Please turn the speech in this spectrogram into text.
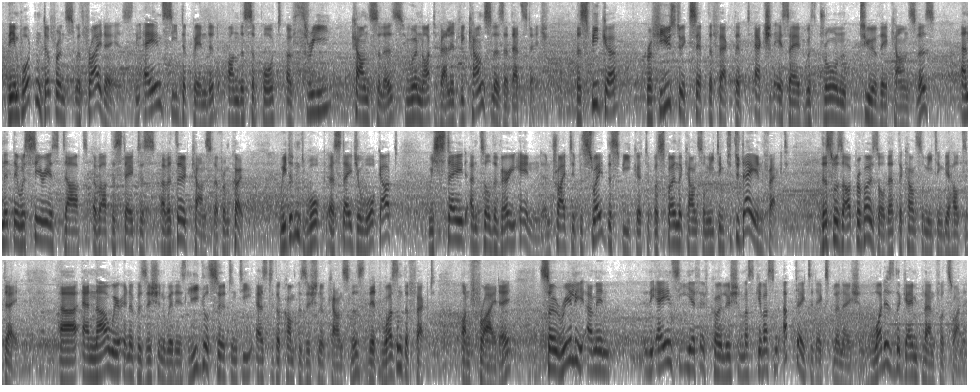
The important difference with Friday is the ANC depended on the support of three councillors who were not validly councillors at that stage. The Speaker refused to accept the fact that Action SA had withdrawn two of their councillors and that there was serious doubt about the status of a third councillor from Cope. We didn't walk, uh, stage a walkout. We stayed until the very end and tried to persuade the Speaker to postpone the council meeting to today, in fact. This was our proposal that the council meeting be held today. Uh, and now we're in a position where there's legal certainty as to the composition of councillors. That wasn't the fact on Friday. So, really, I mean, the ANC EFF coalition must give us an updated explanation. What is the game plan for Tswane?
